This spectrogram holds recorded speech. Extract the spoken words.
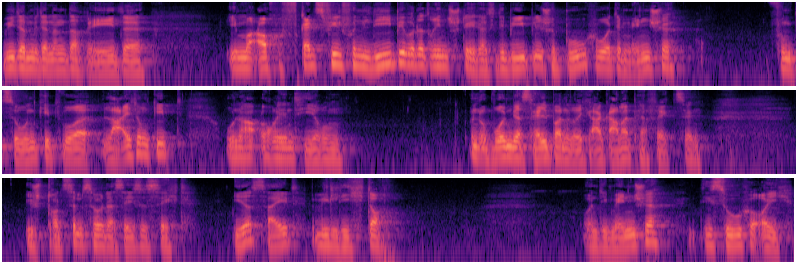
wieder miteinander reden, immer auch ganz viel von Liebe, wo da drin steht. Also die ein Buch, wo dem Menschen Funktion gibt, wo er Leitung gibt und auch Orientierung. Und obwohl wir selber natürlich auch gar nicht perfekt sind, ist trotzdem so, dass Jesus sagt, ihr seid wie Lichter. Und die Menschen, die suchen euch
